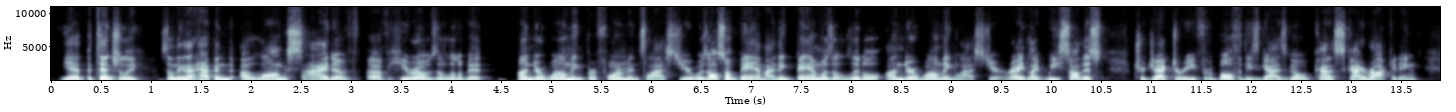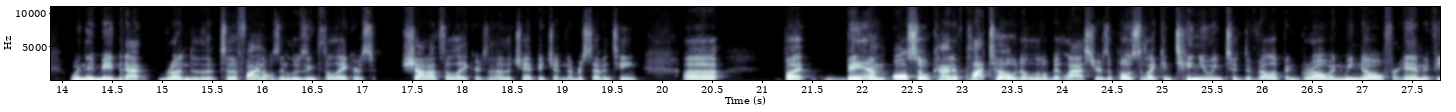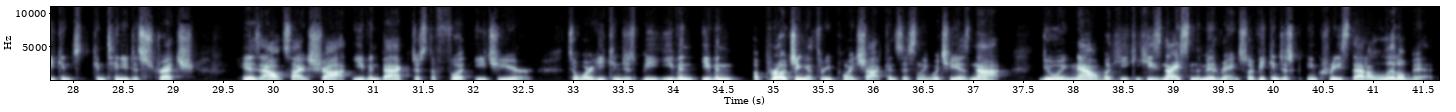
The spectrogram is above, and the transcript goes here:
Yeah, potentially something that happened alongside of of Herro's a little bit underwhelming performance last year was also Bam. I think Bam was a little underwhelming last year, right? Like we saw this trajectory for both of these guys go kind of skyrocketing when they made that run to the to the finals and losing to the Lakers. Shout out to the Lakers, another championship, number 17. Uh, but Bam also kind of plateaued a little bit last year, as opposed to like continuing to develop and grow. And we know for him, if he can continue to stretch his outside shot, even back just a foot each year, to where he can just be even even approaching a three point shot consistently, which he is not doing now. But he he's nice in the mid range, so if he can just increase that a little bit,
